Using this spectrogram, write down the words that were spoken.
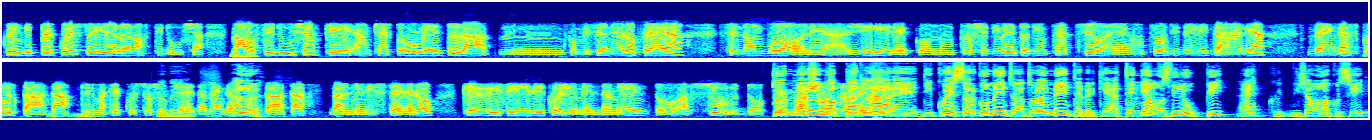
quindi per questo io non ho fiducia, ma mm. ho fiducia che a un certo momento la mh, Commissione europea se non vuole agire con un procedimento di infrazione nei confronti dell'Italia, venga ascoltata prima che questo succeda, venga allora, ascoltata dal Ministero che ritiri quell'emendamento assurdo. Torneremo a parlare di questo argomento naturalmente perché attendiamo sviluppi, eh, diciamola così,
